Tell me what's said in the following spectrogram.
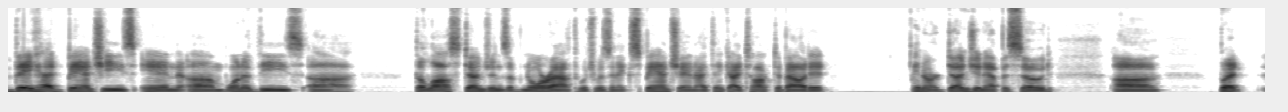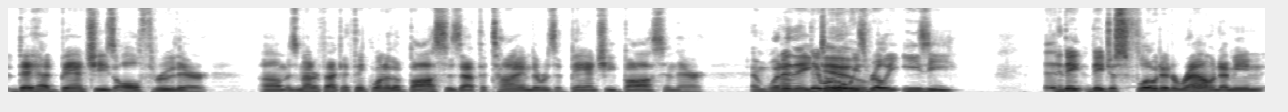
They had banshees in um, one of these, uh, the Lost Dungeons of Norrath, which was an expansion. I think I talked about it in our dungeon episode. Uh, but they had banshees all through there. Um, as a matter of fact, I think one of the bosses at the time there was a banshee boss in there. And what do Um, they, they do? They were always really easy. Uh, they they just floated around. I mean,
